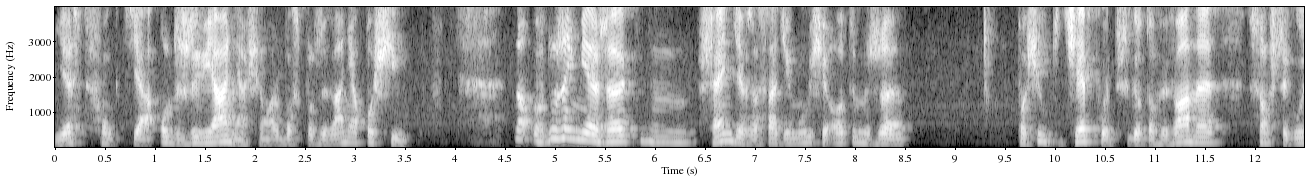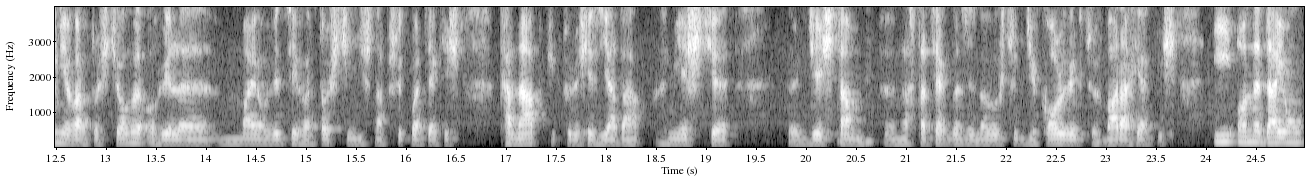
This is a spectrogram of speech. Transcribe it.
jest funkcja odżywiania się albo spożywania posiłków. No, w dużej mierze mm, wszędzie w zasadzie mówi się o tym, że posiłki ciepłe, przygotowywane są szczególnie wartościowe, o wiele mają więcej wartości niż na przykład jakieś kanapki, które się zjada w mieście, gdzieś tam na stacjach benzynowych, czy gdziekolwiek, czy w barach jakichś, i one dają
